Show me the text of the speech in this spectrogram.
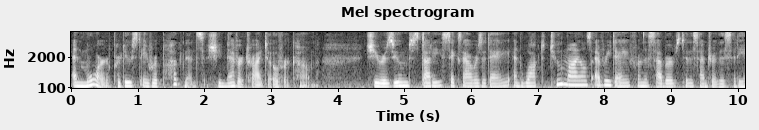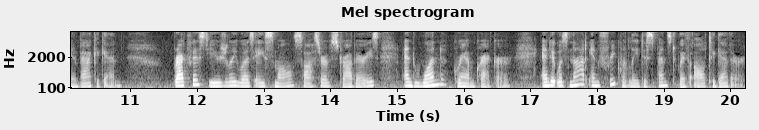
and more produced a repugnance she never tried to overcome. She resumed study six hours a day and walked two miles every day from the suburbs to the center of the city and back again. Breakfast usually was a small saucer of strawberries and one graham cracker, and it was not infrequently dispensed with altogether.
